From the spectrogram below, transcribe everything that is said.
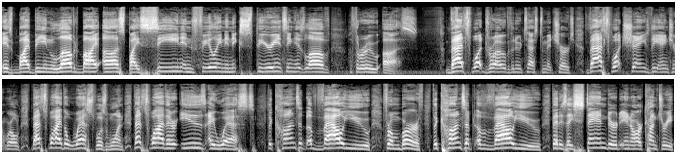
is by being loved by us, by seeing and feeling and experiencing His love through us. That's what drove the New Testament church. That's what changed the ancient world. That's why the West was one. That's why there is a West. The concept of value from birth, the concept of value that is a standard in our country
